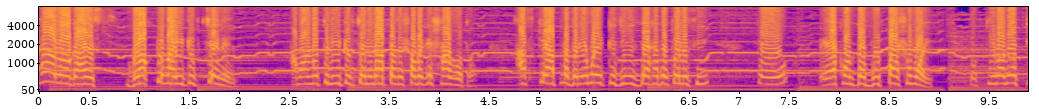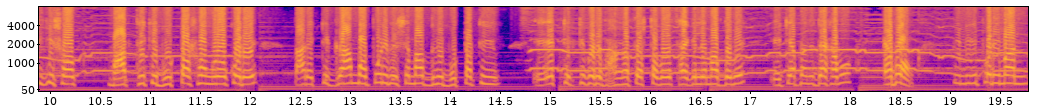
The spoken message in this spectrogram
Hello guys blog to my YouTube channel আমার নতুন ইউটিউব চ্যানেলে আপনাদের সবাইকে স্বাগত। আজকে আপনাদের এমন একটি জিনিস দেখাতে চলেছি। তো, এখন তো ভুট্টার সময়। তো, কীভাবে একটি কৃষক মাঠ থেকে ভুট্টা সংগ্রহ করে তার একটি গ্রাম্য পরিবেশের মাধ্যমে ভুট্টাটি একটি একটি করে ভাঙার চেষ্টা করে সাইকেলের মাধ্যমে, এটি আপনাদের দেখাবো। এবং তিনি পরিমাণ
